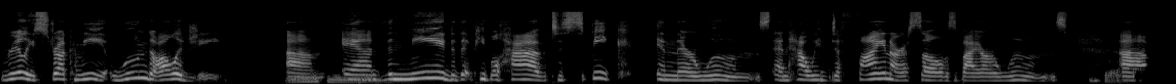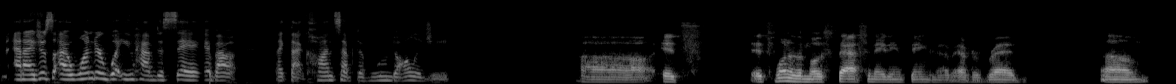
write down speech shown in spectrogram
really struck me woundology um, mm-hmm. and the need that people have to speak in their wounds and how we define ourselves by our wounds yeah. um, and i just i wonder what you have to say about like that concept of woundology uh, it's it's one of the most fascinating things i've ever read um,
